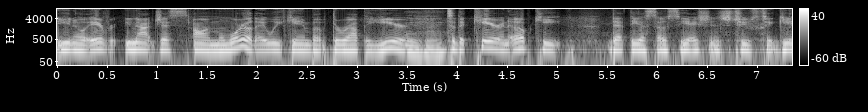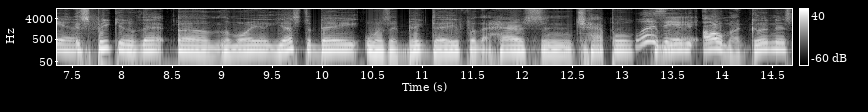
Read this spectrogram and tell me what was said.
you know, every not just on Memorial Day weekend, but throughout the year mm-hmm. to the care and upkeep that the associations choose to give. Speaking of that, um, Lamoya, yesterday was a big day for the Harrison Chapel. Was community. it? Oh my goodness!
